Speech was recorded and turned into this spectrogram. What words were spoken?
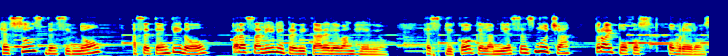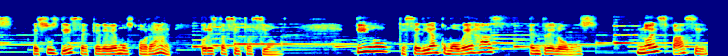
Jesús designó a 72 para salir y predicar el Evangelio. Explicó que la mies es mucha, pero hay pocos obreros. Jesús dice que debemos orar por esta situación. Dijo que serían como ovejas entre lobos. No es fácil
